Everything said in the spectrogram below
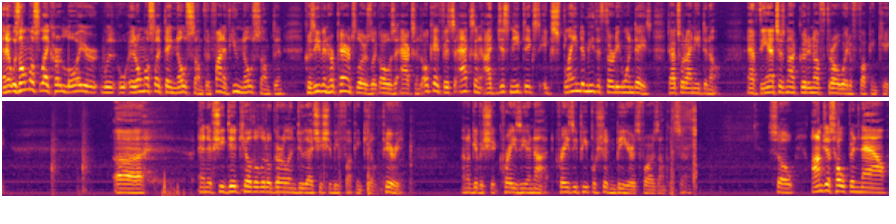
and it was almost like her lawyer was it almost like they know something. Fine if you know something because even her parents lawyers like oh it was an accident. Okay if it's an accident i just need to ex- explain to me the 31 days. That's what i need to know. And if the answer's not good enough throw away the fucking key. Uh and if she did kill the little girl and do that she should be fucking killed period. I don't give a shit crazy or not. Crazy people shouldn't be here as far as i'm concerned So I'm just hoping now,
